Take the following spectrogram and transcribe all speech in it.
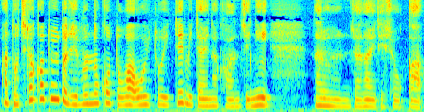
まあ、どちらかというと自分のことは置いといてみたいな感じになるんじゃないでしょうか。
